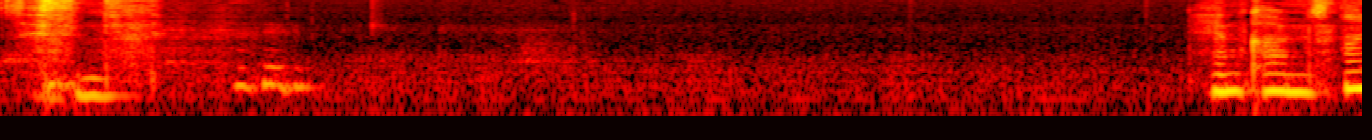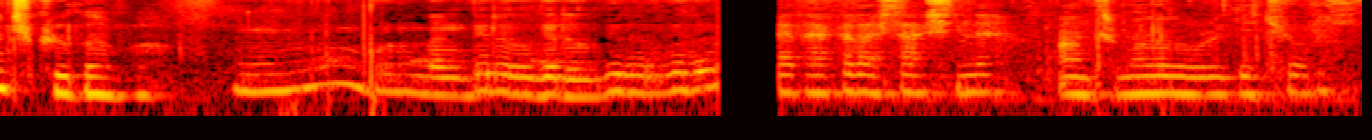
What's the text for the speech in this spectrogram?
Sesini. Hem karnısından çıkıyor galiba. Hmm, burnundan gırıl gırıl gırıl gırıl. Evet arkadaşlar şimdi antrenmana doğru geçiyoruz.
